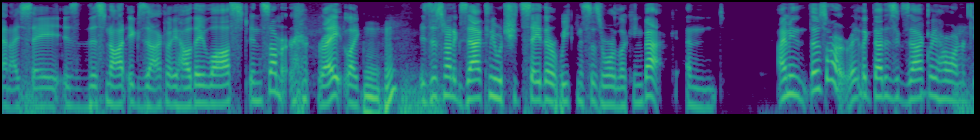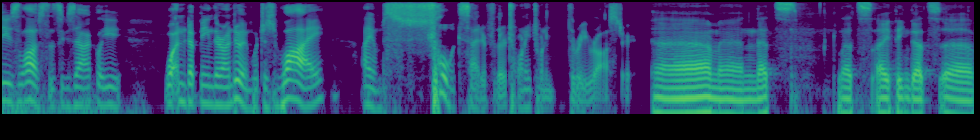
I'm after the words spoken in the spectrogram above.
and I say, is this not exactly how they lost in summer, right? Like, Mhm. is this not exactly what you'd say their weaknesses were looking back? And I mean, those are right. Like that is exactly how 100 Thieves lost. That's exactly what ended up being their undoing, which is why I am so excited for their 2023 roster. Ah man, that's let's. I think that's. uh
